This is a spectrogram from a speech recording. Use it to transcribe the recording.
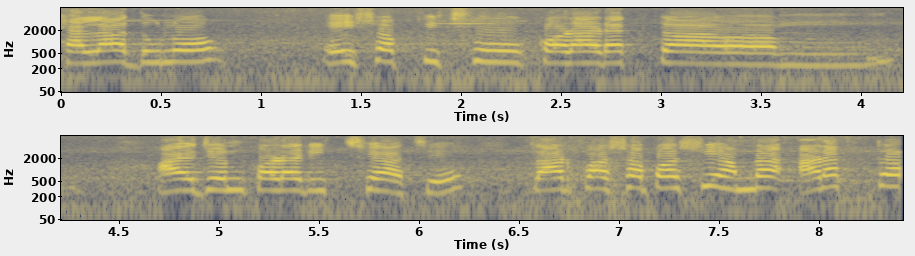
খেলাধুলো, এইসব কিছু করার একটা আয়োজন করার ইচ্ছে আছে। তার পাশাপাশি আমরা আরেকটা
